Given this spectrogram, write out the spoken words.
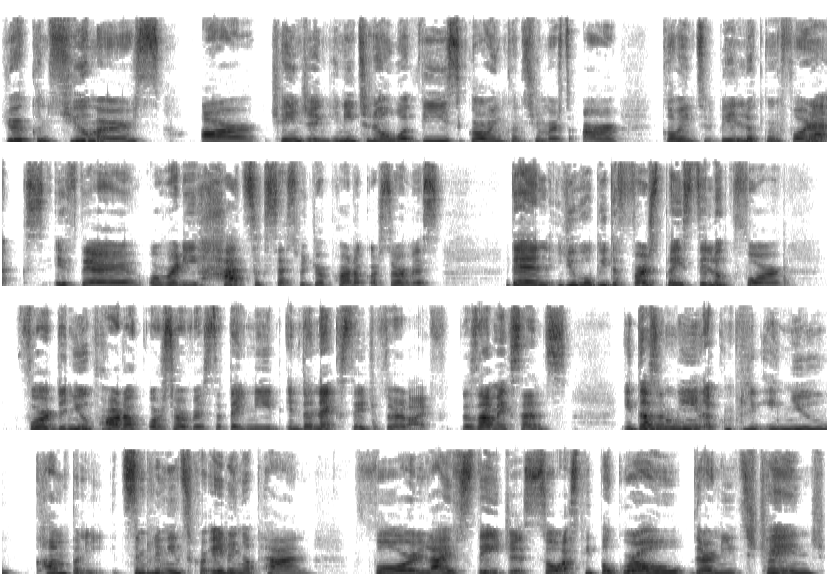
your consumers are changing. You need to know what these growing consumers are going to be looking for next. If they already had success with your product or service, then you will be the first place they look for for the new product or service that they need in the next stage of their life. Does that make sense? It doesn't mean a completely new company. It simply means creating a plan for life stages. So as people grow, their needs change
